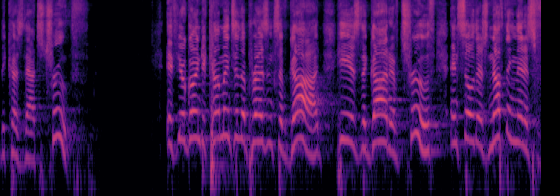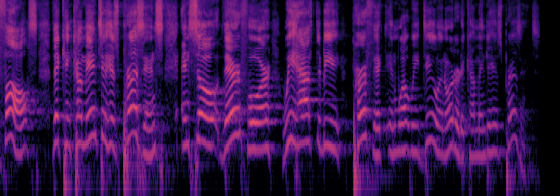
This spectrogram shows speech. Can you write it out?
because that's truth. If you're going to come into the presence of God, He is the God of truth. And so there's nothing that is false that can come into His presence. And so, therefore, we have to be perfect in what we do in order to come into His presence.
